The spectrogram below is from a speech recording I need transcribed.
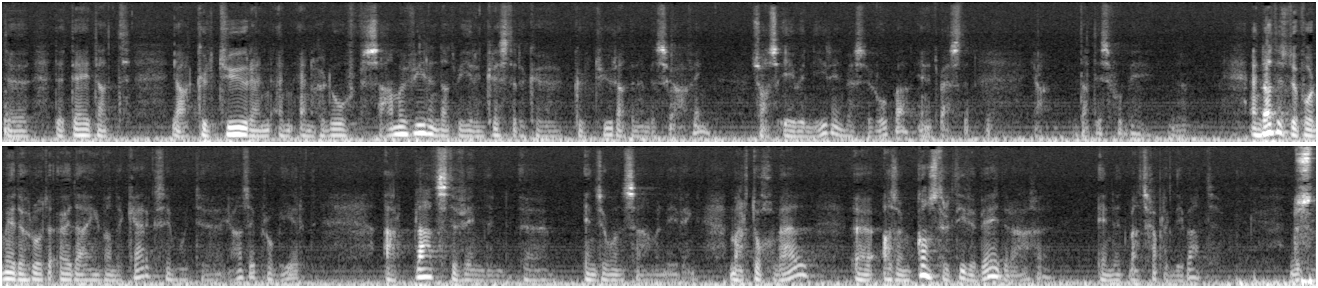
De, de tijd dat ja, cultuur en, en, en geloof samenvielen, dat we hier een christelijke cultuur hadden en beschaving, zoals eeuwen hier in West-Europa, in het Westen, ja, dat is voorbij. Ja. En dat is de, voor mij de grote uitdaging van de kerk. Zij, moet, uh, ja, zij probeert haar plaats te vinden uh, in zo'n samenleving, maar toch wel uh, als een constructieve bijdrage in het maatschappelijk debat. Dus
